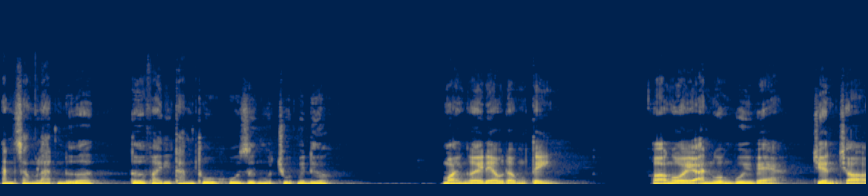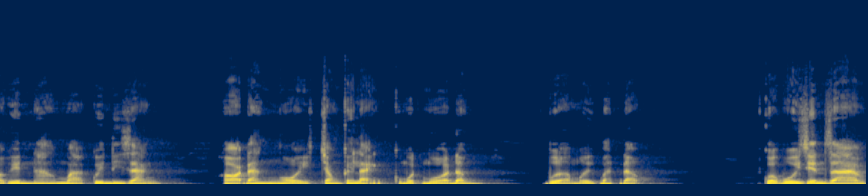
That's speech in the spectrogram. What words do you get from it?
Ăn xong lát nữa Tớ phải đi thăm thú khu rừng một chút mới được Mọi người đều đồng tình Họ ngồi ăn uống vui vẻ Chuyện trò huyên náo mà quên đi rằng Họ đang ngồi trong cái lạnh của một mùa đông Vừa mới bắt đầu Cuộc vui diễn ra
